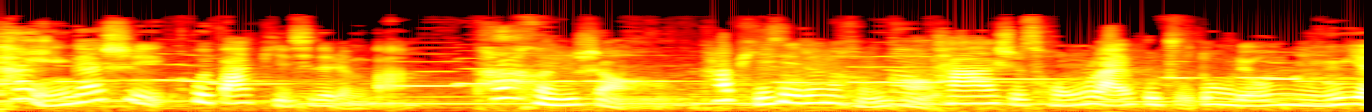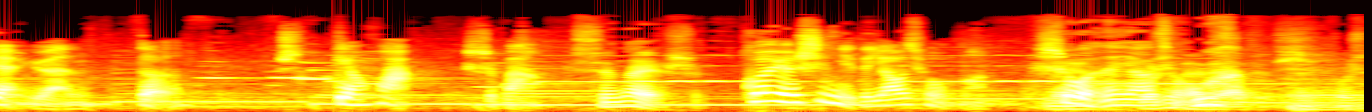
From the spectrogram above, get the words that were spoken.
他也应该是会发脾气的人吧？他很少，他脾气真的很好。他是从来不主动留女演员的电话，是吧？现在也是。关悦是你的要求吗？是我的要求吗？不是。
